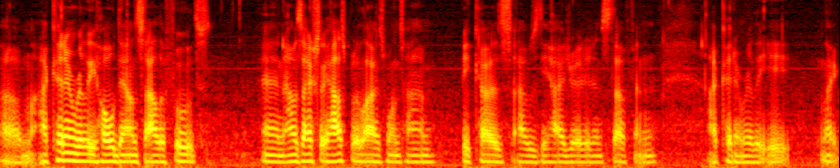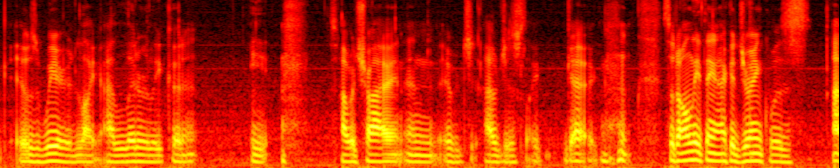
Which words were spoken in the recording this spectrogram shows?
um, I couldn't really hold down solid foods. And I was actually hospitalized one time because I was dehydrated and stuff and I couldn't really eat. Like it was weird. Like I literally couldn't eat. I would try and it would, I would just like gag. so the only thing I could drink was, uh,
